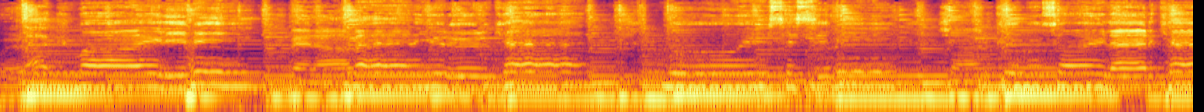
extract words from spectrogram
Bırakma elimi beraber yürürken Duy sesimi şarkımı söylerken.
